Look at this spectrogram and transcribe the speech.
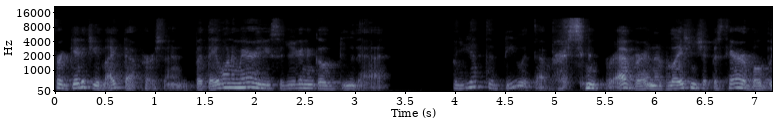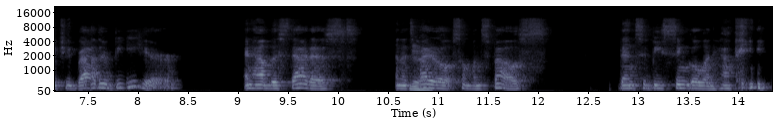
forget if you like that person but they want to marry you so you're going to go do that. But you have to be with that person forever and the relationship is terrible but you'd rather be here and have the status and the yeah. title of someone's spouse than to be single and happy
